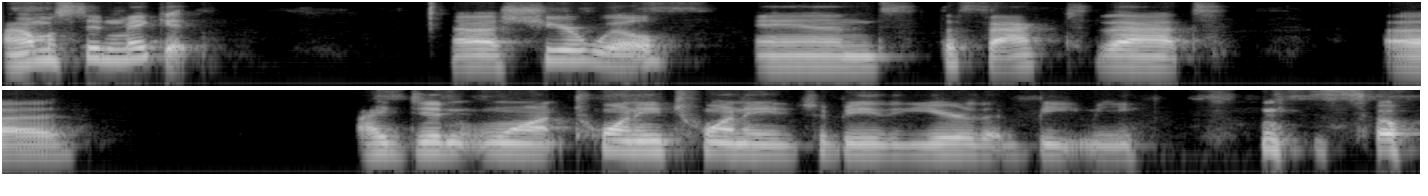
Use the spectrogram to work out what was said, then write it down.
I almost didn't make it. Uh, sheer will and the fact that uh, I didn't want 2020 to be the year that beat me. so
